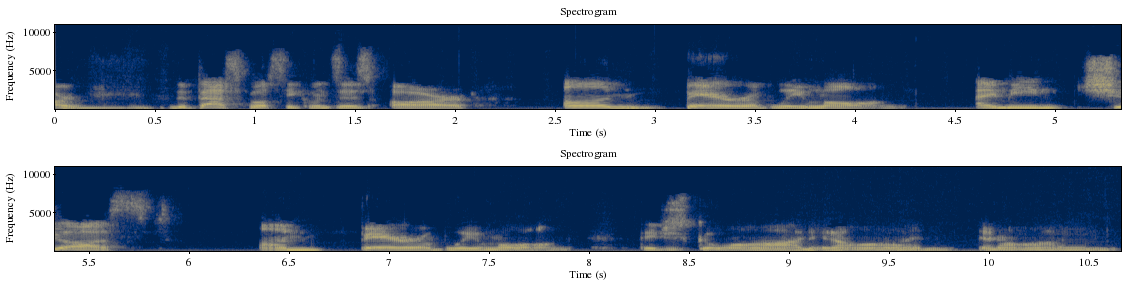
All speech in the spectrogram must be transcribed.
Are the basketball sequences are unbearably long. I mean, just unbearably long. They just go on and on and on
